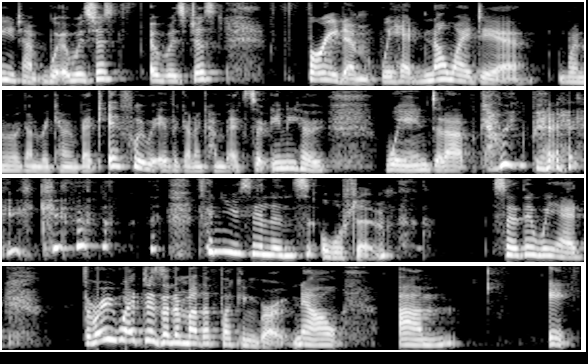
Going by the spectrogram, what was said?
anytime. It was just it was just freedom. We had no idea when we were going to be coming back, if we were ever going to come back. So anywho, we ended up coming back for New Zealand's autumn. So then we had three winters in a motherfucking row. Now, um, it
